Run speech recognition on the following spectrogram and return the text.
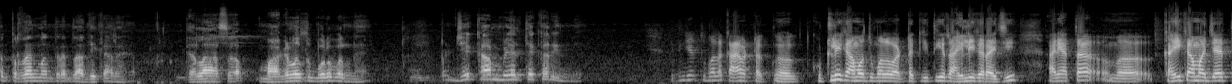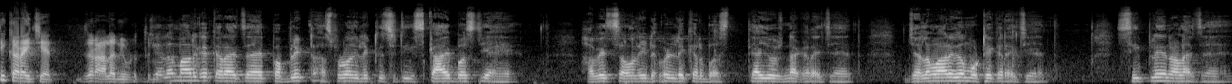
तर प्रधानमंत्र्यांचा अधिकार आहे. त्याला असं मागणं तर बरोबर नाही. पण जे काम मिळेल ते करीन मी. तुम्हाला काय वाटतं? कुठली कामं तुम्हाला वाटतं की ती राहिली करायची? आणि आता काही कामं जी आहेत ती करायची आहेत जर आलं निवडून तुम्ही. जलमार्ग करायचा आहे public transport electricity sky bus जी आहे हवेत चालणारी डबल डेकर बस त्या योजना करायच्या आहेत. जलमार्ग मोठे करायचे आहेत. सीप्लेन आणायचं आहे.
